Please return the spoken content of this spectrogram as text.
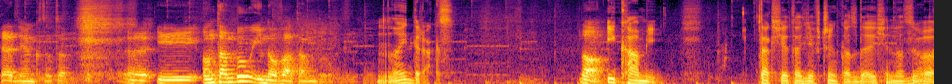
Ja nie wiem kto to. E, I on tam był i Nowa tam był. No i Drax. No, I Kami. Tak się ta dziewczynka zdaje się nazywa.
